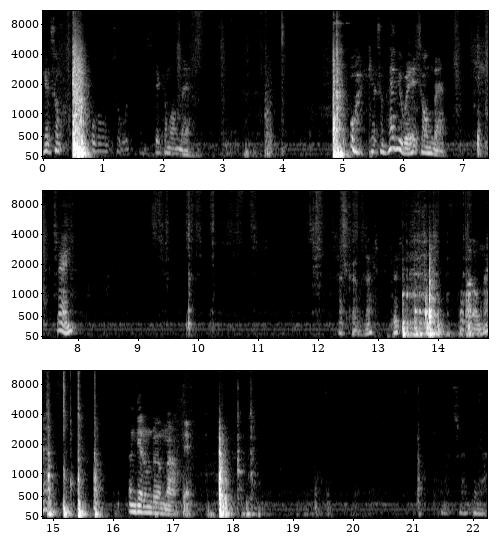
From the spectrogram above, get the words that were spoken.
get some of wood and stick them on there. Oh, get some heavy weights on there. Then, that's correct that, good. Put that on there and get under and mark it. That's right there.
